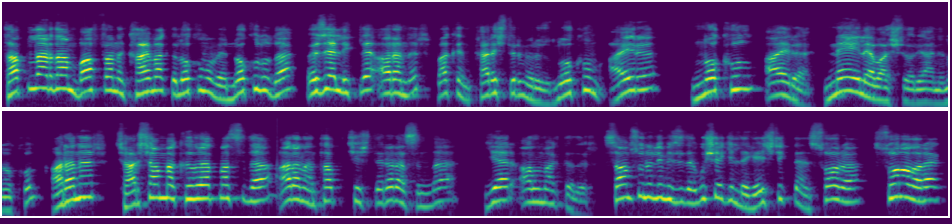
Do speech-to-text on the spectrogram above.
Tatlılardan Bafra'nın kaymaklı lokumu ve nokulu da özellikle aranır. Bakın karıştırmıyoruz. Lokum ayrı, Nokul ayrı. Ne ile başlıyor yani nokul? Aranır. Çarşamba kıvratması da aranan tatlı çeşitleri arasında yer almaktadır. Samsun ilimizi de bu şekilde geçtikten sonra son olarak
